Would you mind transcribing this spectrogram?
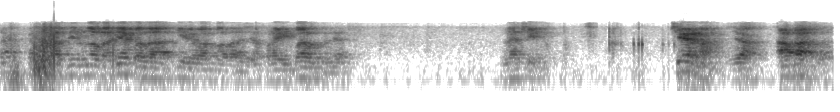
Так, как позывного не было Кирилла Палача, проебал, блядь. Значит, Черман, Я. Абасов,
